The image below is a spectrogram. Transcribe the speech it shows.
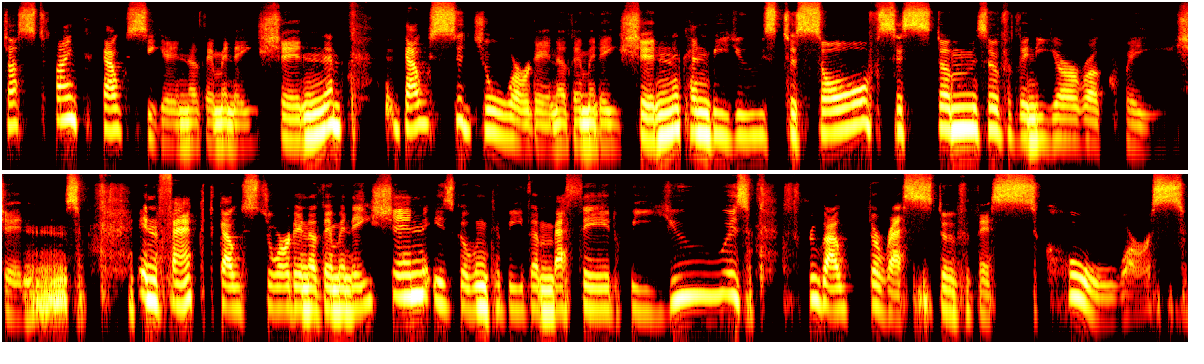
just like Gaussian elimination, Gauss-Jordan elimination can be used to solve systems of linear equations. In fact, Gauss-Jordan elimination is going to be the method we use throughout the rest of this course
